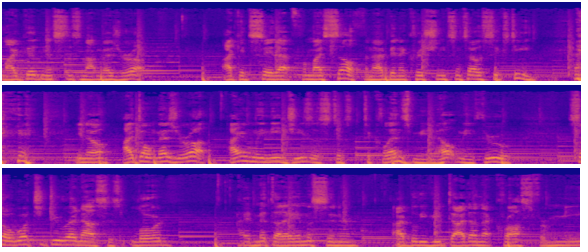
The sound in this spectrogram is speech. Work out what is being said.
my goodness does not measure up. I could say that for myself, and I've been a Christian since I was 16. you know, I don't measure up. I only need Jesus to, to cleanse me and help me through. So, what you do right now is, Lord, I admit that I am a sinner. I believe you died on that cross for me.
